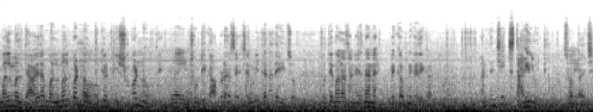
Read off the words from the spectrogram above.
मलमल त्यावेळेला मलमल पण नव्हती हो. किंवा टिश्यू पण नव्हते. छोटी कापडं असायची आणि मी त्यांना द्यायचो. मग ते मला सांगायचे नाही नाही मेकअप मी घरी काढतो. आणि त्यांची एक स्टाईल होती स्वतःची.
